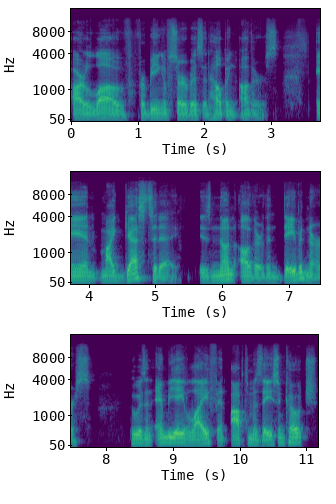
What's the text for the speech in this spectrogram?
our love for being of service and helping others. And my guest today is none other than David Nurse, who is an NBA life and optimization coach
